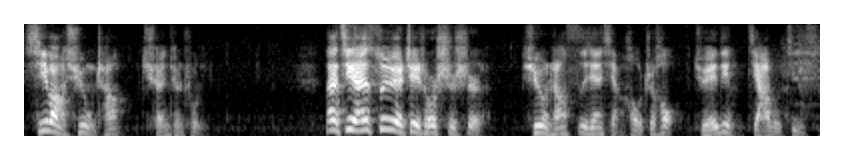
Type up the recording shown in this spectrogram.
希望徐永昌全权处理。那既然孙岳这时候逝世了，徐永昌思前想后之后，决定加入晋系。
